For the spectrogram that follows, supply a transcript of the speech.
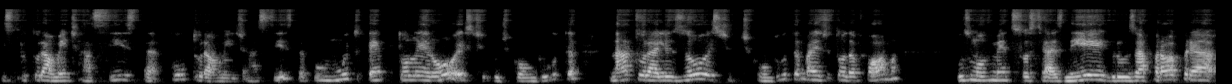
estruturalmente racista, culturalmente racista, por muito tempo tolerou esse tipo de conduta, naturalizou esse tipo de conduta, mas, de toda forma, os movimentos sociais negros, a própria,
